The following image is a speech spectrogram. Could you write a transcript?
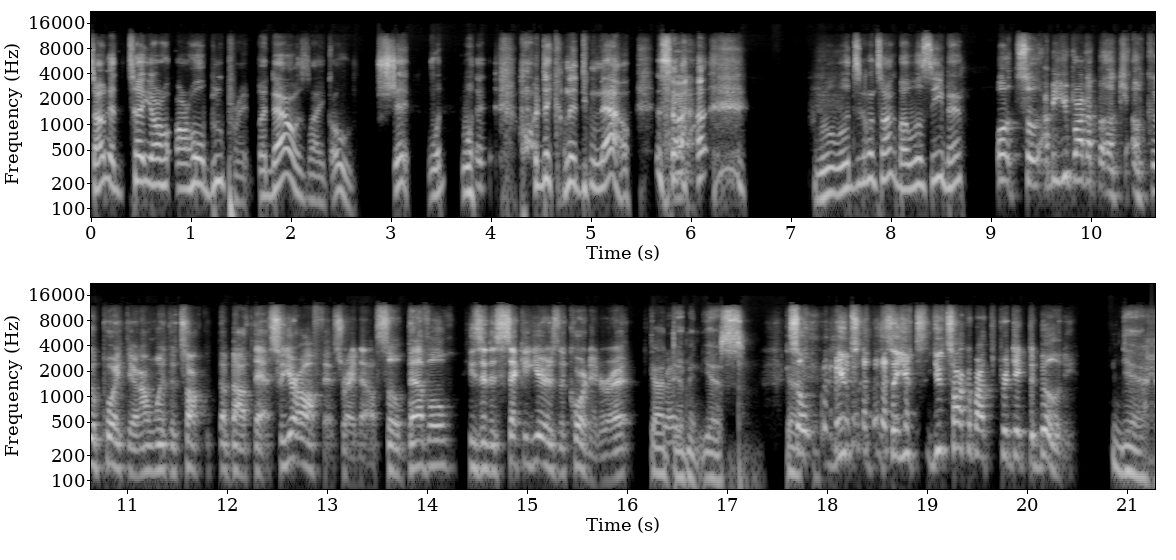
So I'm going to tell you our, our whole blueprint. But now it's like, oh shit, what what what are they going to do now? So Yeah. we're, we're just going to talk about. it. We'll see, man. Well, so I mean, you brought up a, a good point there, and I wanted to talk about that. So your offense right now. So Bevell, he's in his second year as the coordinator, right? God Right. damn it, yes. God So damn you, so you, you talk about the predictability. yeah,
